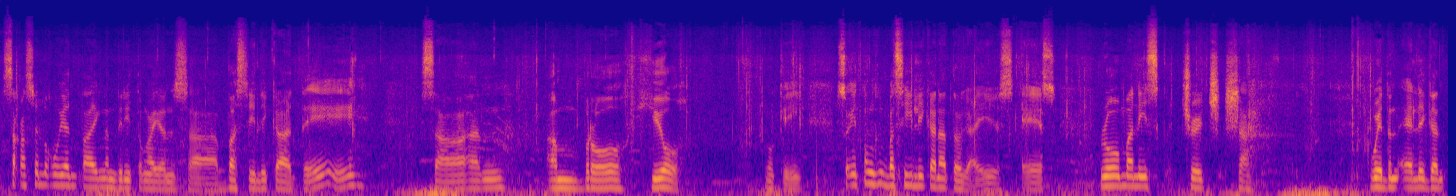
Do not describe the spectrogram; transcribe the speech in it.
Sa kasulukuyan tayong nandito ngayon sa Basilica de San Ambrogio. Okay. So itong basilica na to guys is Romanesque church siya with an elegant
